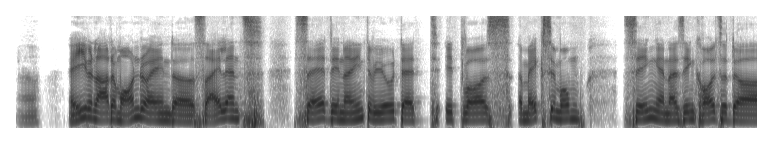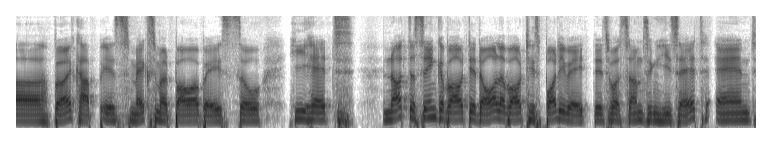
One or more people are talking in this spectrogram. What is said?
Yeah. Even Adam Ondra in the silence said in an interview that it was a maximum thing, and I think also the World Cup is maximal power based. So he had not to think about it all about his body weight. This was something he said, and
